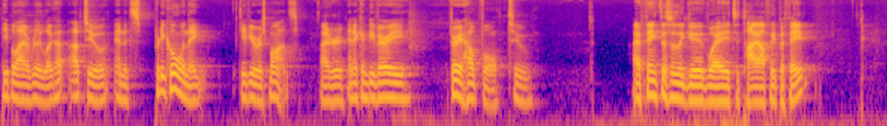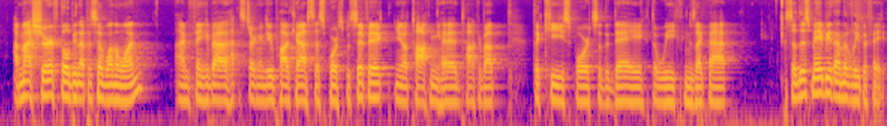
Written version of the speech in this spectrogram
people I really look up to, and it's pretty cool when they give you a response, I agree. and it can be very, very helpful to I think this is a good way to tie off Leap of Fate. I'm not sure if there'll be an episode 101. I'm thinking about starting a new podcast that's sports specific, you know, talking head, talk about the key sports of the day, the week, things like that. So this may be the end of Leap of Fate.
